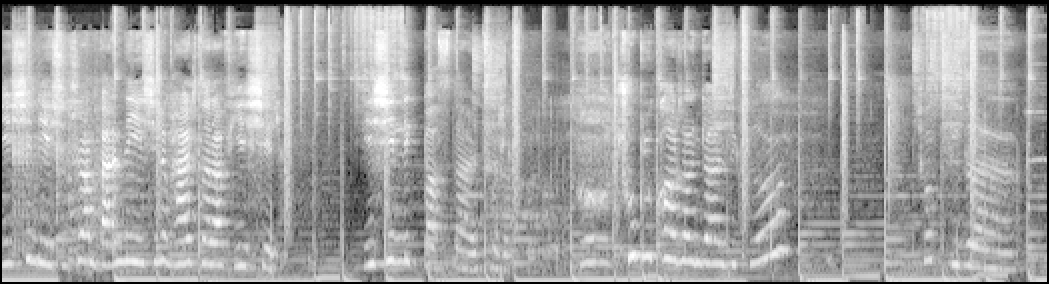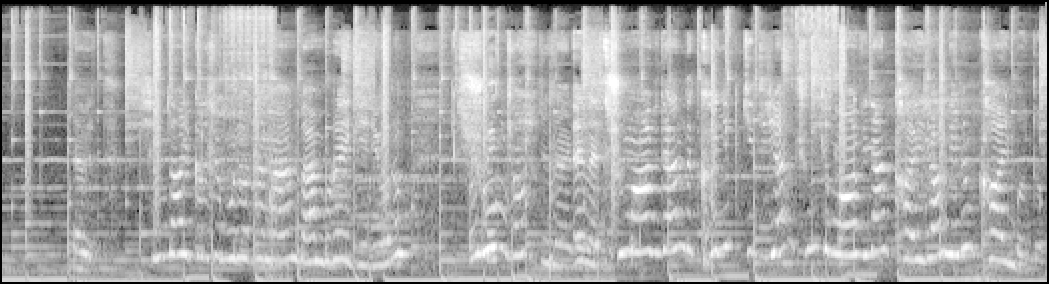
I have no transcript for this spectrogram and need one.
Yeşil yeşil. Şu an ben de yeşilim. Her taraf yeşil. Yeşillik bastı her tarafı. Çok yukarıdan geldik lan. Çok güzel. Evet. Şimdi arkadaşlar burada hemen ben buraya geliyorum. Şu, Evet, çok güzel. Evet şu maviden de kayıp gideceğim. Çünkü maviden kayacağım dedim kaymadım.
